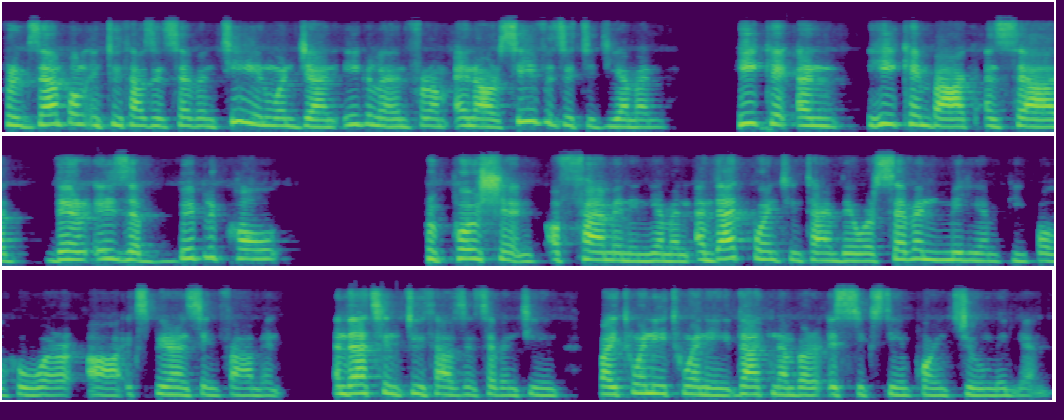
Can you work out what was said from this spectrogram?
For example, in 2017, when Jan Egeland from NRC visited Yemen, he came, and he came back and said, there is a biblical proportion of famine in Yemen. At that point in time, there were 7 million people who were uh, experiencing famine. And that's in 2017. By 2020, that number is 16.2 million.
